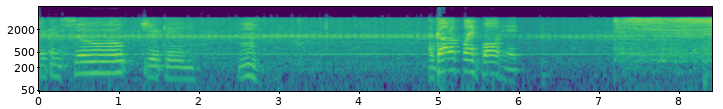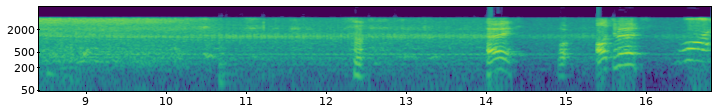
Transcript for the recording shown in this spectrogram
Chicken soup, chicken. Mm. I got off my boat head. Hey, wh- Ultimate, What?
